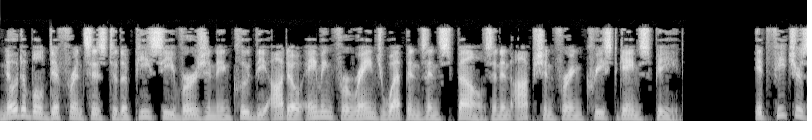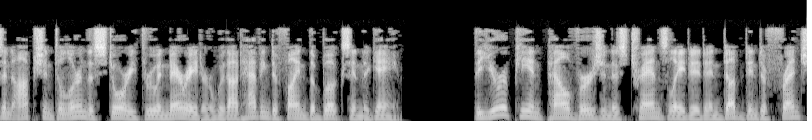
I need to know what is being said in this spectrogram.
Notable differences to the PC version include the auto-aiming for range weapons and spells and an option for increased game speed. It features an option to learn the story through a narrator without having to find the books in the game. The European PAL version is translated and dubbed into French,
